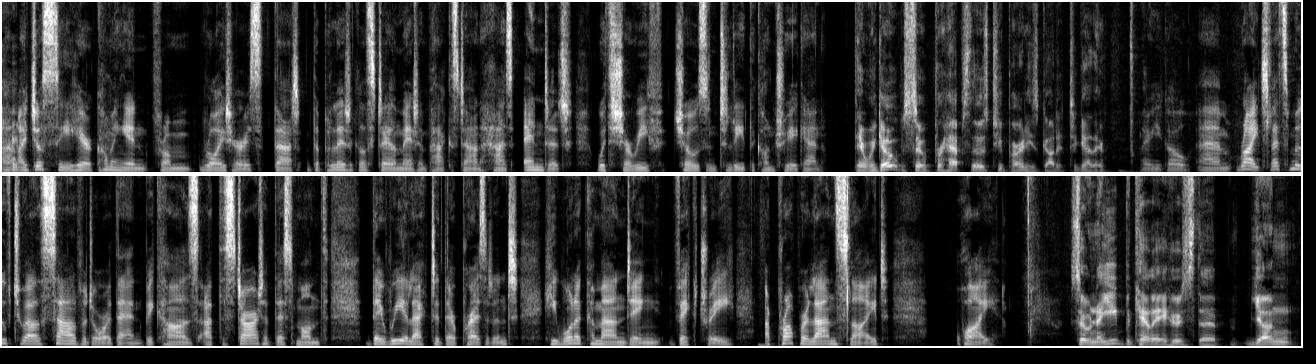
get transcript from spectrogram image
uh, I just see here coming in from Reuters that the political stalemate in Pakistan has ended with Sharif chosen to lead the country again. There we go. So perhaps those two parties got it together. There you go. Um, right, let's move to El Salvador then, because at the start of this month, they re elected their president. He won a commanding victory, a proper landslide. Why? So Nayib Bukele, who's the young,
